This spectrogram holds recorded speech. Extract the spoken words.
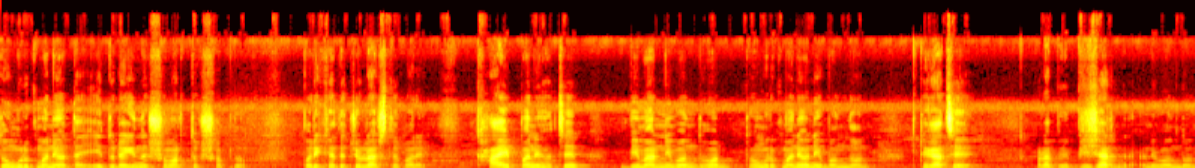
দংরুক মানেও তাই। এই দুটা কিন্তু সমার্থক শব্দ। পরীক্ষাতে চলে আসতে পারে। খাইব মানে হচ্ছে বিমান নিবন্ধন, থংরুক মানেও নিবন্ধন। ঠিক আছে? ওটা ভিসার নিবন্ধন।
